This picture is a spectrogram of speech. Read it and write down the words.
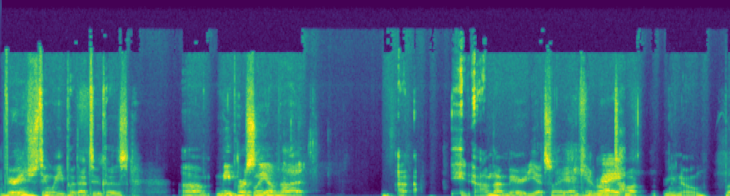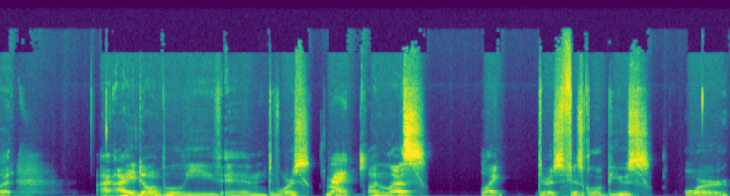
very interesting way you put that too, because um, me personally, I'm not. I, I- I'm not married yet, so I, I can't really Right. talk, you know. But I, I don't believe in divorce Right. unless, like, there's physical abuse or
